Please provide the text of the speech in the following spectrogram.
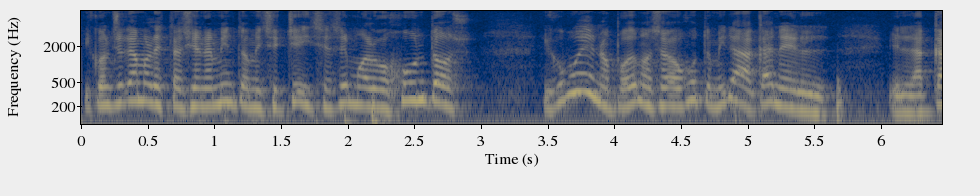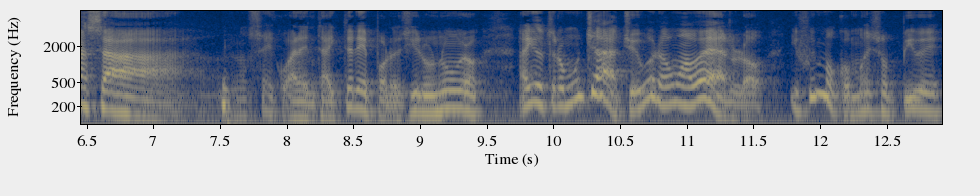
y cuando llegamos al estacionamiento me dice, che, ¿y si hacemos algo juntos? Digo, bueno, podemos hacer algo juntos, mirá, acá en, el, en la casa no sé, 43 por decir un número, hay otro muchacho y bueno, vamos a verlo. Y fuimos como esos pibes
